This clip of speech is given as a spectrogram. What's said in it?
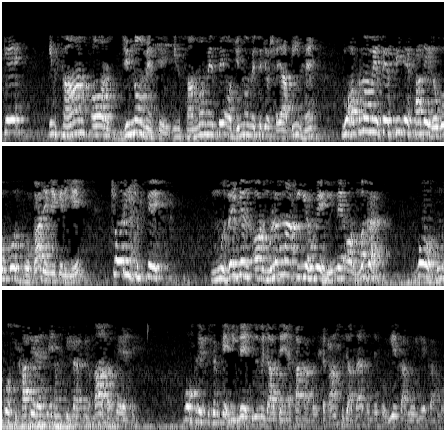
کہ انسان اور جنوں میں سے، انسانوں میں سے اور جنوں میں سے جو شیاطین ہیں، وہ اپنوں میں سے سیدھے سادے لوگوں کو دھوکہ دینے کے لیے چوری چھپکے مزین اور ملما کیے ہوئے ہیلے اور مکر، وہ ان کو سکھاتے رہتے ہیں، ان کی طرف القاع کرتے رہتے ہیں۔ مختلف قسم کے ہیلے دل میں ڈالتے ہیں، ایسا کر لو، شیطان سجاتا ہے بندے کو یہ کر لو، یہ کر لو۔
